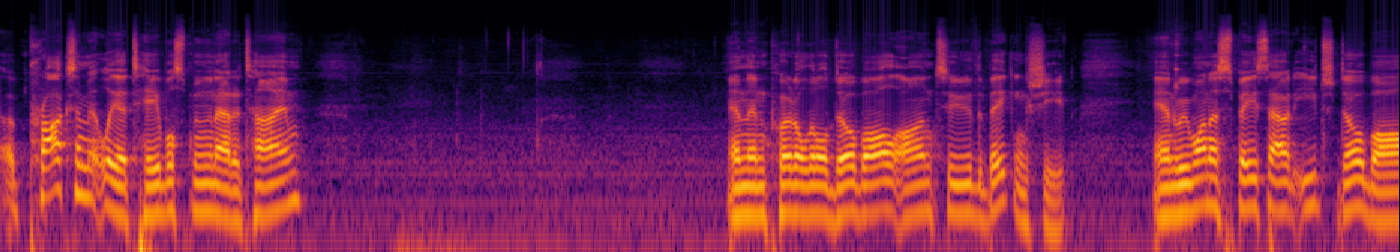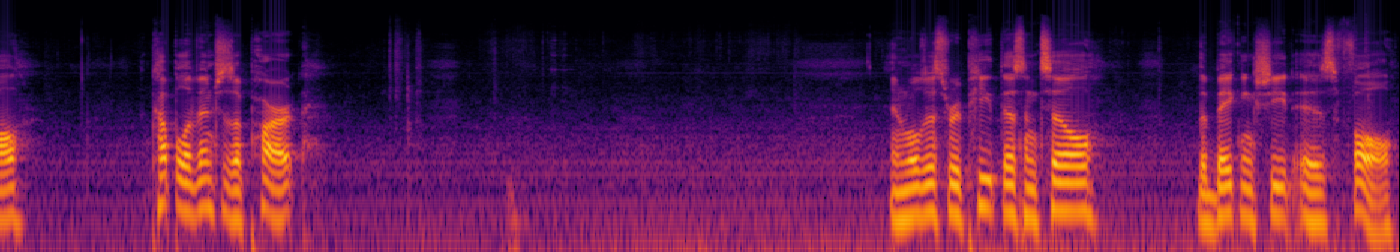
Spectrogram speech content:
approximately a tablespoon at a time. And then put a little dough ball onto the baking sheet. And we wanna space out each dough ball a couple of inches apart. And we'll just repeat this until the baking sheet is full.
